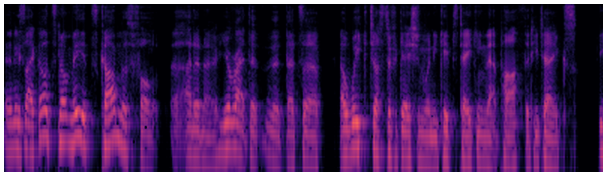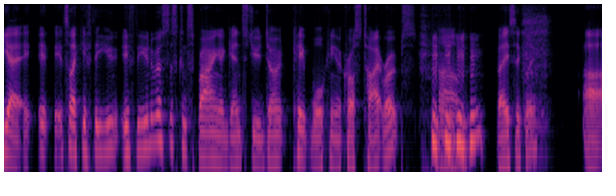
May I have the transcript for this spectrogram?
then he's like, "Oh, it's not me; it's Karma's fault." Uh, I don't know. You're right that, that that's a a weak justification when he keeps taking that path that he takes. Yeah, it, it, it's like if the if the universe is conspiring against you, don't keep walking across tightropes. Um, basically. Uh,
